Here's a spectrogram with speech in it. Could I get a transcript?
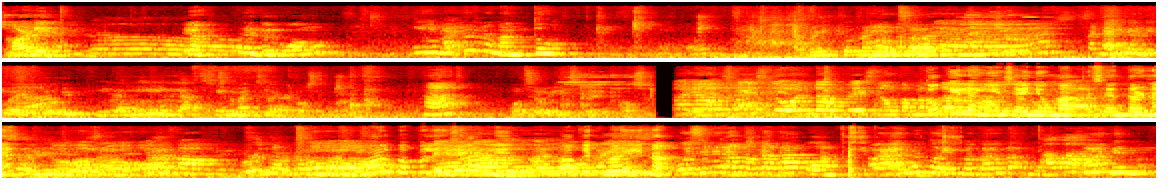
Marlin, Yeah, ano gagawa mo? ano naman to? Aray ko na yung sayang. Sakay ka dito? Hila-hila si Mother. Ha? What's your internet cost? Daw, please, doon daw, please, doon ka maglaro. Tuki lang yun sa inyong sa internet? Doon, oo. Oo. Mahal pa pala yung amin. Bakit mahina? O sino lang magtatapon? Ipaano mo, ipababa mo. Amin, from...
